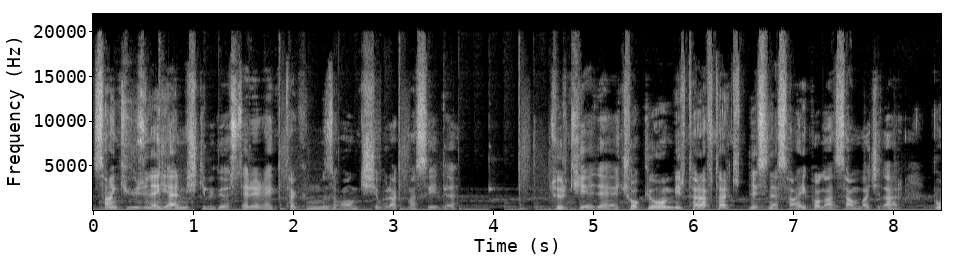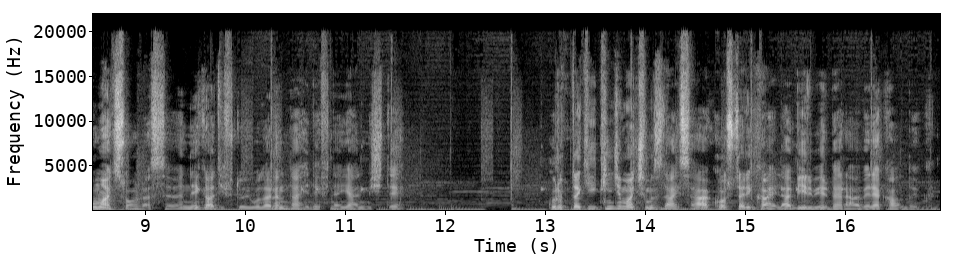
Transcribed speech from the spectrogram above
sanki yüzüne gelmiş gibi göstererek takımımızı 10 kişi bırakmasıydı. Türkiye'de çok yoğun bir taraftar kitlesine sahip olan sambacılar bu maç sonrası negatif duyguların da hedefine gelmişti. Gruptaki ikinci maçımızda ise Costa Rica ile 1-1 berabere kaldık.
